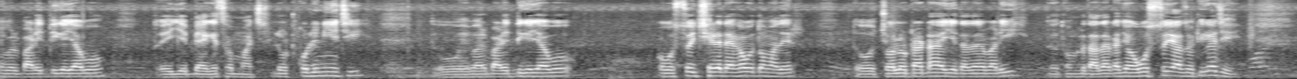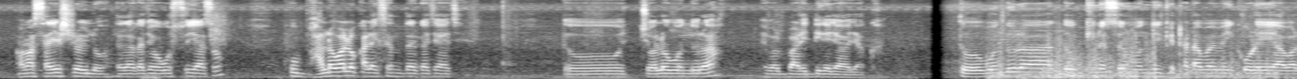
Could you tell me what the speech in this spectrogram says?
এবার বাড়ির দিকে যাব। তো এই যে ব্যাগে সব মাছ লোড করে নিয়েছি। তো এবার বাড়ির দিকে যাব। অবশ্যই ছেড়ে দেখাবো তোমাদের। তো চলো টাটা, এই যে দাদার বাড়ি। তো তোমরা দাদার কাছে অবশ্যই আসো, ঠিক আছে? আমার সাজেস্ট রইল, দাদার কাছে অবশ্যই আসো। খুব ভালো ভালো কালেকশান দাদার কাছে আছে। তো চলো বন্ধুরা, এবার বাড়ির দিকে যাওয়া যাক। তো বন্ধুরা দক্ষিণেশ্বর মন্দিরকে টাটা বাই বাই করে আবার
